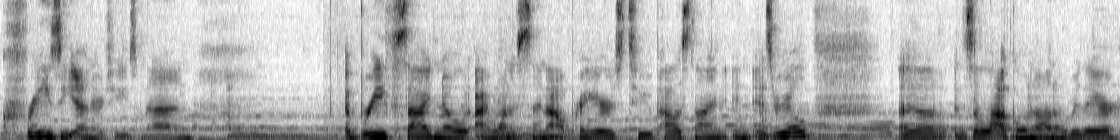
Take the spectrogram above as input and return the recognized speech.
crazy energies, man a brief side note I want to send out prayers to Palestine and Israel. Uh, there's a lot going on over there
